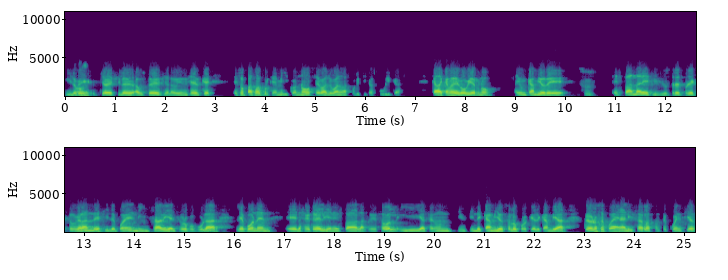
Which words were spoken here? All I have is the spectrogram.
y, lo que quiero decirle a ustedes y a la audiencia es que eso pasa porque en México no se evalúan las políticas públicas. Cada cambio de gobierno hay un cambio de sus estándares y sus tres proyectos grandes y le ponen INSABI al Seguro Popular, le ponen eh, la Secretaría del Bienestar la Sol y hacen un sinfín de cambios solo por querer cambiar, pero no se puede analizar las consecuencias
